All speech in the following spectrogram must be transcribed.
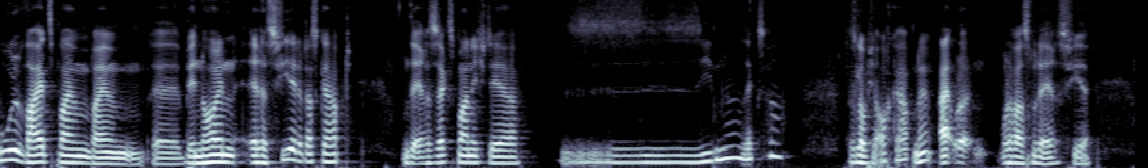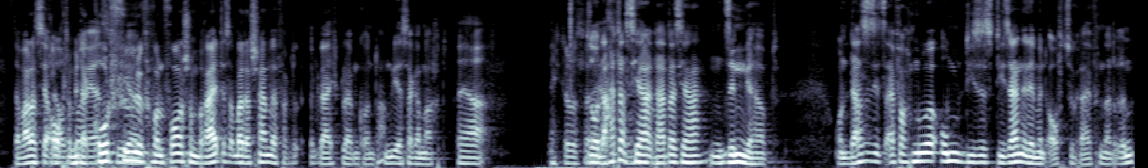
cool war jetzt beim, beim äh, B9 RS4, der das gehabt. Und der RS6 meine ich, der 7er, 6er? Das glaube ich auch gehabt, ne? Ah, Oder, oder war es nur der RS4? Da war das ja auch, damit der Kotflügel RS4. von vorne schon breit ist, aber der Scheinwerfer gl- gleich bleiben konnte. Haben die das ja gemacht. Ja. Ich glaube, das war So, da hat das ja, da hat das ja einen Sinn gehabt. Und das ist jetzt einfach nur, um dieses Designelement aufzugreifen da drin.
